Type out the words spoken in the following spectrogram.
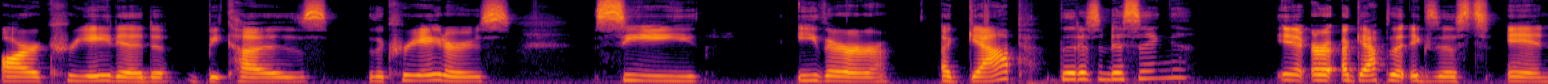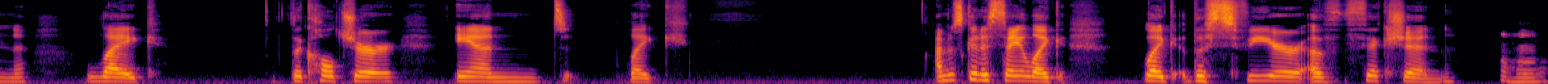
are created because the creators see either a gap that is missing or a gap that exists in like the culture and like I'm just going to say like like the sphere of fiction Mhm.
